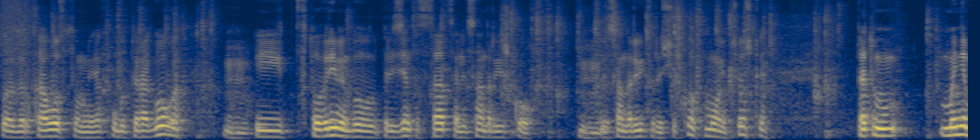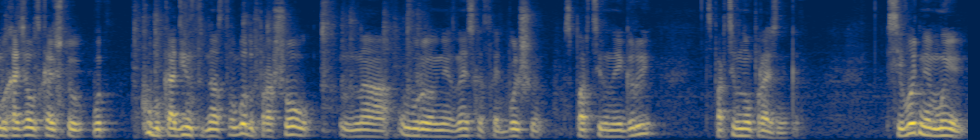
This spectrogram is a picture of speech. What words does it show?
под руководством Якуба Пирогова. И в то время был президент ассоциации Александр Яшков. Александр Викторович Яшков, мой тезка. Поэтому мне бы хотелось сказать, что вот Кубок 11-12 года прошел на уровне, знаете, как сказать, больше спортивной игры, спортивного праздника. Сегодня мы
